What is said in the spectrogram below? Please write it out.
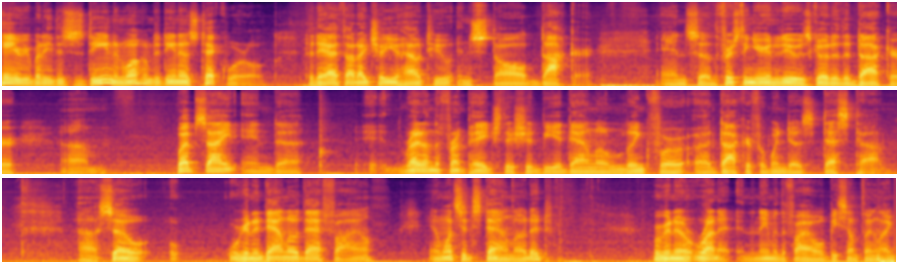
Hey everybody, this is Dean and welcome to Dino's Tech World. Today I thought I'd show you how to install Docker. And so the first thing you're going to do is go to the Docker um, website and uh, right on the front page there should be a download link for uh, Docker for Windows Desktop. Uh, so we're going to download that file and once it's downloaded we're going to run it and the name of the file will be something like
